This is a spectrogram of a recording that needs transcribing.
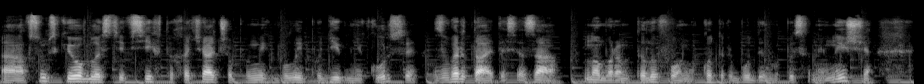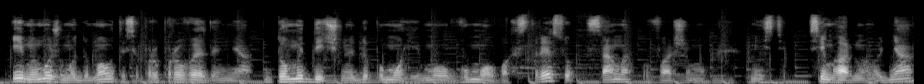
В Сумській області всі, хто хочуть, щоб у них були подібні курси, звертайтеся за номером телефону, який буде написаний нижче, і ми можемо домовитися про проведення домедичної допомоги в умовах стресу саме в вашому місті. Всім гарного дня,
